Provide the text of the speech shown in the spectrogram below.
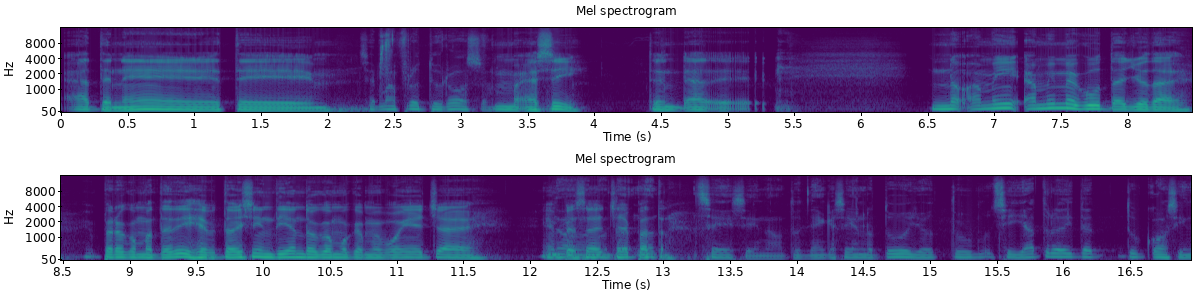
a tener, este, ser más fructuoso. así. Eh, No, a mí, a mí me gusta ayudar, pero como te dije, estoy sintiendo como que me voy a echar, No, empezar a echar no, para no, atrás. Sí, sí, no. Tú tienes que seguir en lo tuyo. Tú, si ya tú le diste tu cosa y,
